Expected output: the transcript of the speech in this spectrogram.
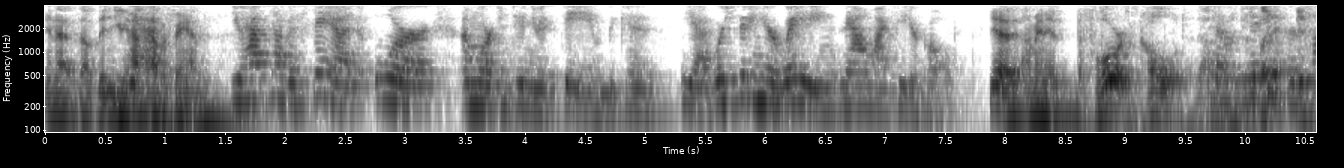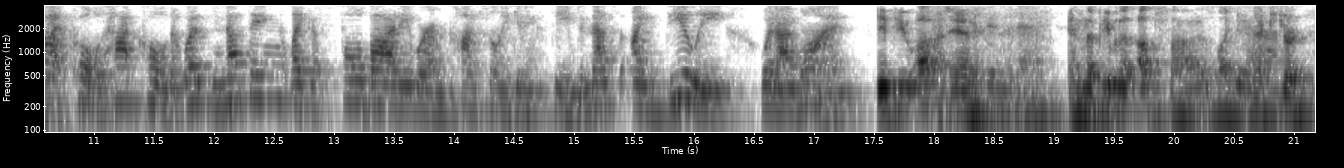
in that zone, then you have yeah. to have a fan. You have to have a fan or a more continuous steam because, yeah, we're sitting here waiting. Now my feet are cold. Yeah, I mean, it, the floor is cold. So it like, went from it, hot, cold, hot, cold. It was nothing like a full body where I'm constantly getting steamed. And that's ideally what I want. If you, uh, and, in the day. and the people that upsize, like yeah. an extra,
